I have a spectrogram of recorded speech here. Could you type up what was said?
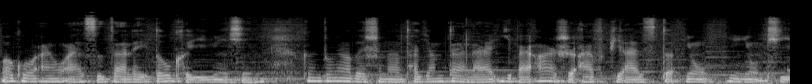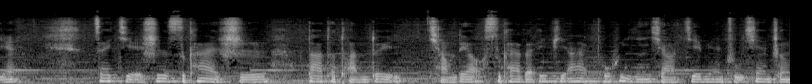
包括 iOS 在内都可以运行。更重要的是呢，它将带来一百二十 FPS 的用应用体验。在解释 Sky 时，Dart 团队强调，Sky 的 API 不会影响界面主线程，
